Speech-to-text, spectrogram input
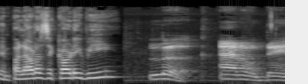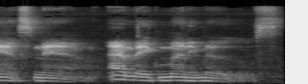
En palabras de Cardi B, Look, I don't dance now. I make money moves.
